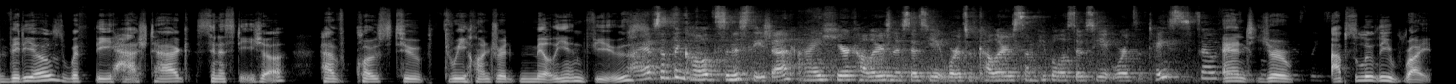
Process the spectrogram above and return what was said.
Videos with the hashtag synesthesia have close to 300 million views. I have something called synesthesia. I hear colors and associate words with colors. Some people associate words with taste. So, And example, you're absolutely right.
